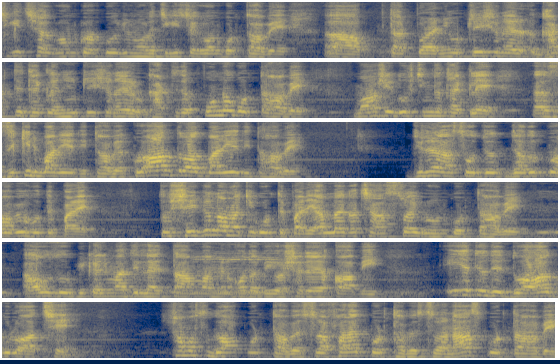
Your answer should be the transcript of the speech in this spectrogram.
চিকিৎসা গ্রহণ করার প্রয়োজন হলে চিকিৎসা গ্রহণ করতে হবে। তারপরে নিউট্রিশনের ঘাটতি থাকলে নিউট্রিশনের ঘাটতিটা পূর্ণ করতে হবে। মানসিক দুশ্চিন্তা থাকলে জিকির বাড়িয়ে দিতে হবে, কোরআন তলাত বাড়িয়ে দিতে হবে। জিনের আসর জাদুর প্রভাবে হতে পারে। তো সেই জন্য আমরা কি করতে পারি? আল্লাহর কাছে আশ্রয় গ্রহণ করতে হবে। আউযু বিকালিমাতিল্লাহি তাম্মা মিন গাদাবিহি ওয়া শাররি ইকাবি এই জাতীয় যে দোয়াগুলো আছে, সমস্ত দোয়া পড়তে হবে। সূরা ফালাক পড়তে হবে, সূরা নাস পড়তে হবে।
